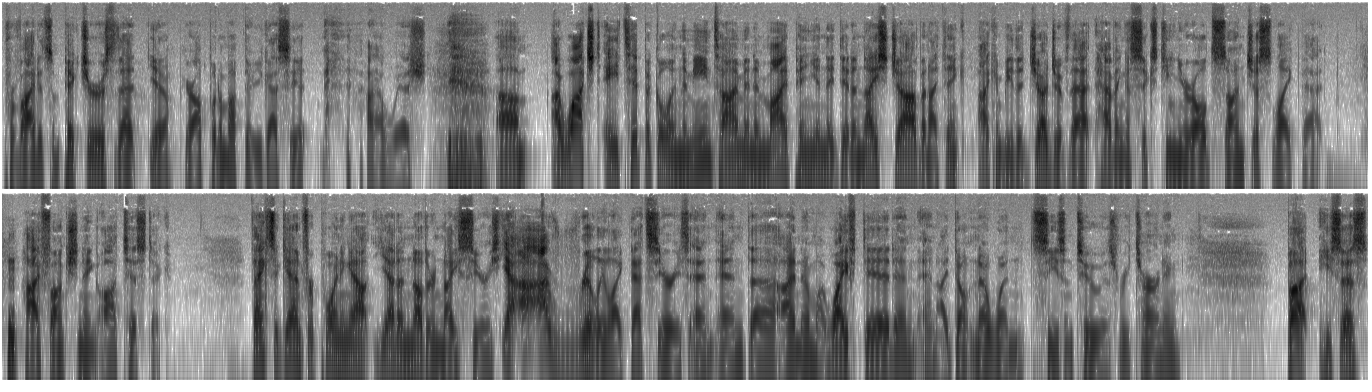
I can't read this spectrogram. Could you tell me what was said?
provided some pictures that, you know, here, I'll put them up there. You guys see it? I wish. um, I watched Atypical in the meantime, and in my opinion, they did a nice job, and I think I can be the judge of that, having a 16 year old son just like that, high functioning autistic. Thanks again for pointing out yet another nice series. Yeah, I, I really like that series, and and uh, I know my wife did, and and I don't know when season two is returning. But he says,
